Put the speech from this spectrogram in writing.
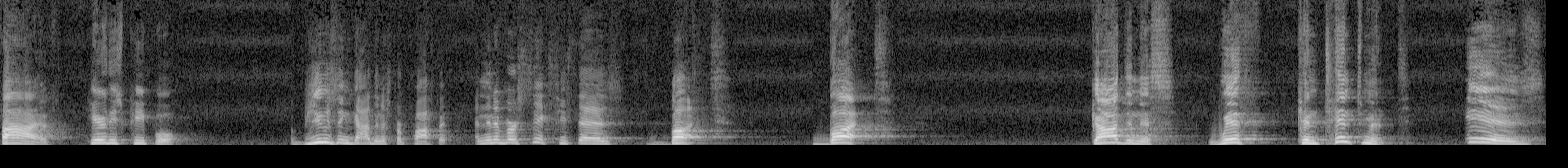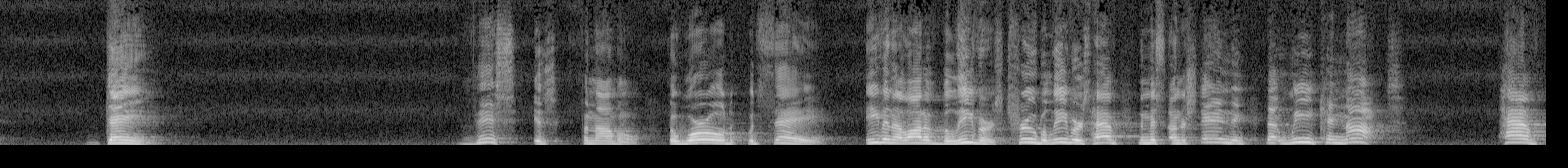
5. Hear these people abusing godliness for profit. And then in verse 6, he says, But, but, godliness with contentment is gain. This is phenomenal the world would say. Even a lot of believers, true believers, have the misunderstanding that we cannot have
